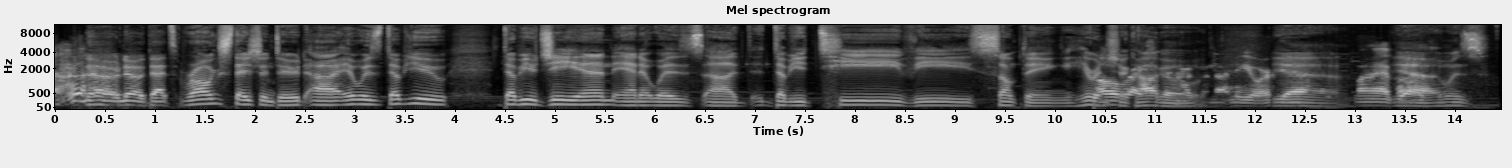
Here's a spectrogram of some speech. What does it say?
no no that's wrong station, dude. Uh, it was W WGN and it was uh, WTV something here in Oh, right, Chicago. not New York. Yeah, My apologies. yeah, it was.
